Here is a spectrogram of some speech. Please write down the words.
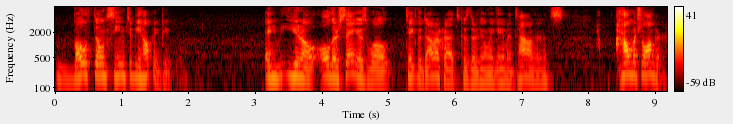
both don't seem to be helping people and you know all they're saying is well take the democrats because they're the only game in town and it's how much longer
